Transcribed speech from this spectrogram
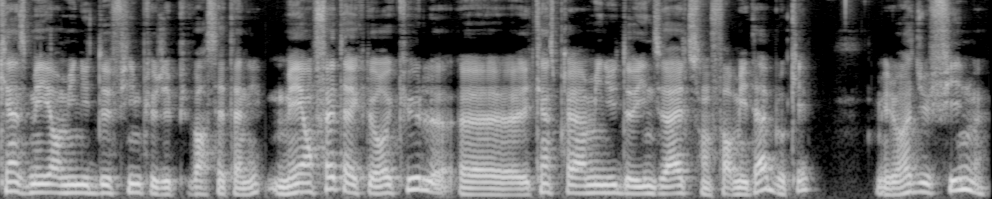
15 meilleures minutes de film que j'ai pu voir cette année. Mais en fait avec le recul, les 15 premières minutes de In the Heights sont formidables, ok mais le reste du film,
